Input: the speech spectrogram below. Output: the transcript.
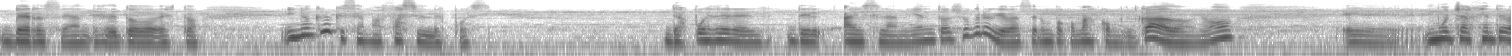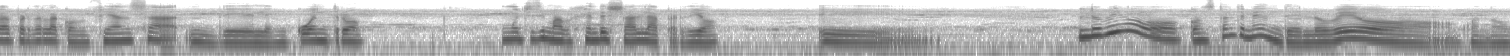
verse antes de todo esto. Y no creo que sea más fácil después. Después del, aislamiento, yo creo que va a ser un poco más complicado, ¿no? Eh, mucha gente va a perder la confianza del encuentro. Muchísima gente ya la perdió. Lo veo constantemente, lo veo cuando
